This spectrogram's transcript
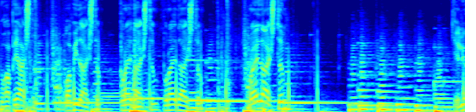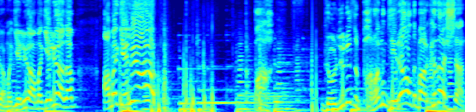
Bu kapıyı açtım. Bu kapıyı da açtım. Burayı da açtım. Burayı da açtım. Burayı da açtım. Geliyor ama geliyor ama geliyor adam. Ama geliyor. Bak. Gördünüz mü? Paramı geri aldım arkadaşlar.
